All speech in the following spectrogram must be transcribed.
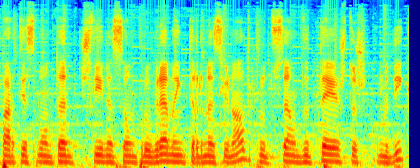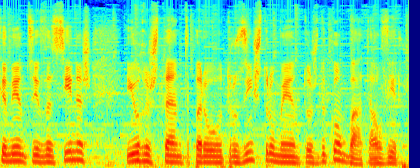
Parte desse montante destina-se a um programa internacional de produção de testes, medicamentos e vacinas e o restante para outros instrumentos de combate ao vírus.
